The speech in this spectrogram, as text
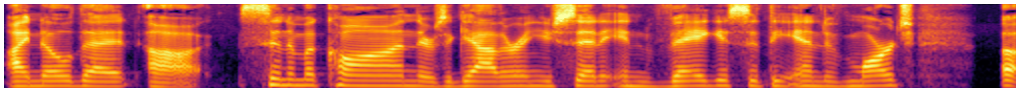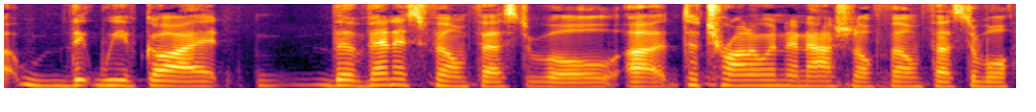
I know that uh, CinemaCon, there's a gathering you said in Vegas at the end of March. Uh, we've got the Venice Film Festival, uh, the Toronto International Film Festival.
